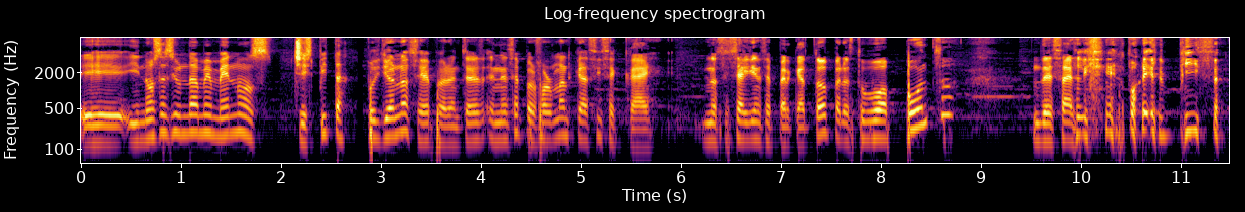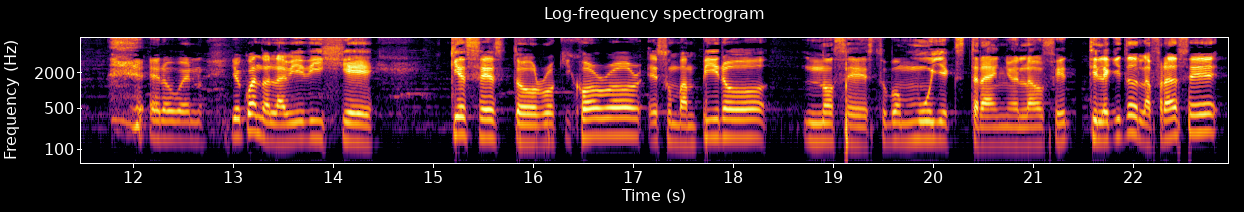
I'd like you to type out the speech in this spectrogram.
Eh, y no sé si un dame menos chispita. Pues yo no sé, pero entonces en ese performance casi se cae. No sé si alguien se percató, pero estuvo a punto de salir por el piso. Pero bueno, yo cuando la vi dije, ¿qué es esto? ¿Rocky Horror? ¿Es un vampiro? No sé, estuvo muy extraño el outfit. Si le quitas la frase,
